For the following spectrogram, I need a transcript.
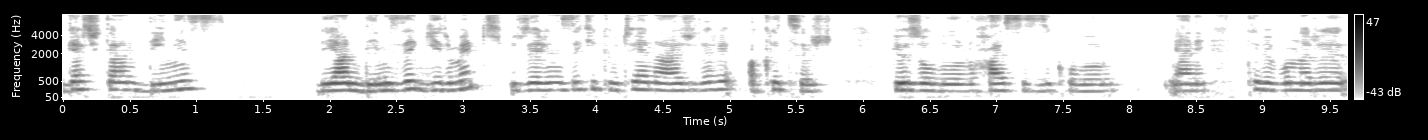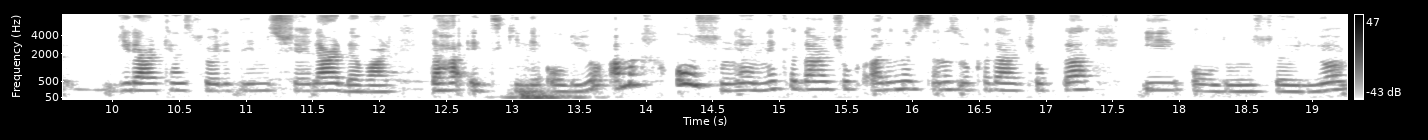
gerçekten deniz yani denize girmek üzerinizdeki kötü enerjileri akıtır. Göz olur, halsizlik olur. Yani tabii bunları girerken söylediğimiz şeyler de var. Daha etkili oluyor ama olsun yani ne kadar çok arınırsanız o kadar çok da iyi olduğunu söylüyor.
